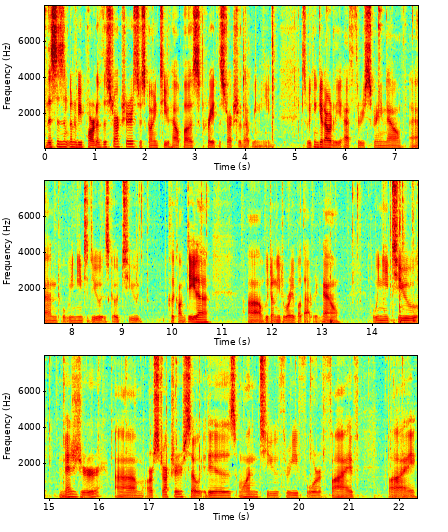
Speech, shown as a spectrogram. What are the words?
This isn't going to be part of the structure, it's just going to help us create the structure that we need. So we can get out of the F3 screen now, and what we need to do is go to click on data, uh, we don't need to worry about that right now. We need to measure um, our structure. So it is 1, 2, 3, 4, 5 by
